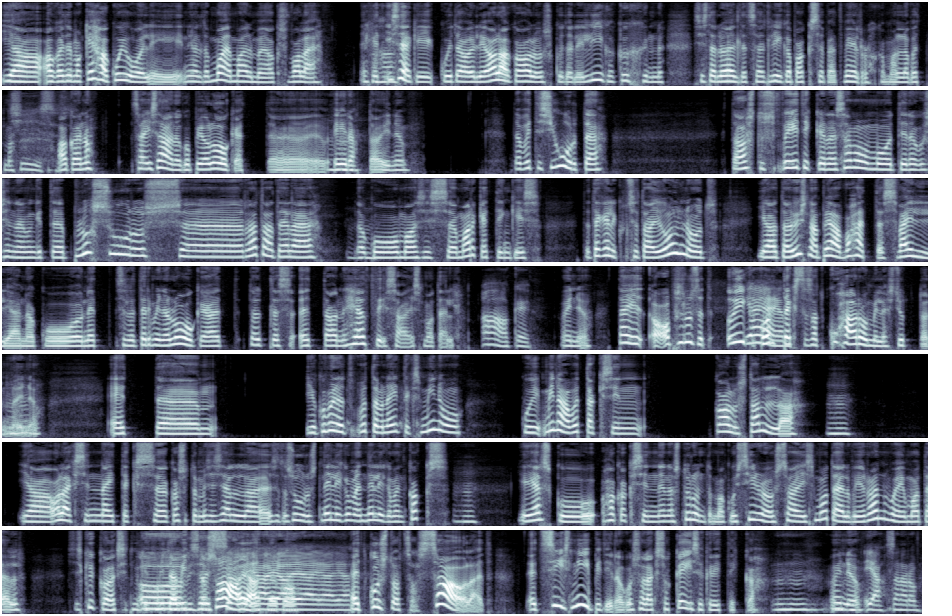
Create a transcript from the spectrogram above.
ja, aga tema kehakuju oli nii-öelda moemaailma jaoks vale. ehk et Aha. isegi kui ta oli alakaalus, kui ta oli liiga kõhn, siis talle öeldi, et sa oled liiga paks, sa pead veel rohkem alla võtma. aga noh, sa ei saa nagu bioloogiat äh, mm -hmm. eirata, onju. ta võttis juurde ta astus veidikene samamoodi nagu sinna mingitele plusssuurusradadele äh, mm -hmm. nagu oma siis marketingis ta tegelikult seda ei olnud ja ta üsna pea vahetas välja nagu need, selle terminoloogia, et ta ütles, et ta on healthy size model. aa, okei okay.. onju, ta ei, absoluutselt õige ja, kontekst, sa saad kohe aru, millest jutt on, mhm. onju. et ähm, ja kui me nüüd võtame näiteks minu, kui mina võtaksin kaalust alla mm -hmm. ja oleksin näiteks, kasutame siis jälle seda suurust nelikümmend, nelikümmend kaks, mhm ja järsku hakkaksin ennast turundama kui zero size model või runway model, siis kõik oleksid mingid oh,, mida vittu sa ajad nagu, et kust otsast sa oled, et siis niipidi nagu see oleks okei okay, see kriitika mm, -hmm. on ju? jah, saan aru.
